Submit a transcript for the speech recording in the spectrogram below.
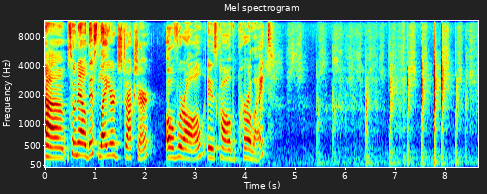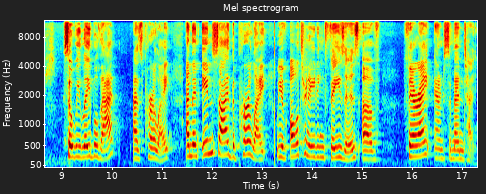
Um, so now this layered structure overall is called pearlite. So we label that as pearlite. And then inside the pearlite, we have alternating phases of ferrite and cementite.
